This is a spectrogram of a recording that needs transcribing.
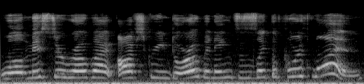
well, Mr. Robot off-screen door openings this is like the fourth one.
